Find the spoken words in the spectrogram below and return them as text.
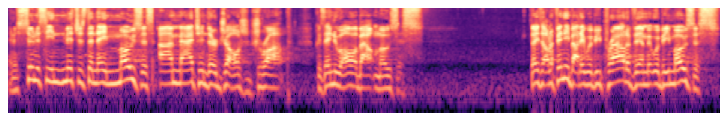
And as soon as he mentions the name Moses, I imagine their jaws drop because they knew all about Moses. They thought if anybody would be proud of them, it would be Moses.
